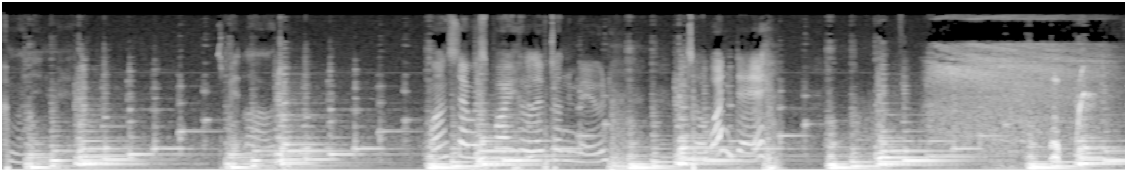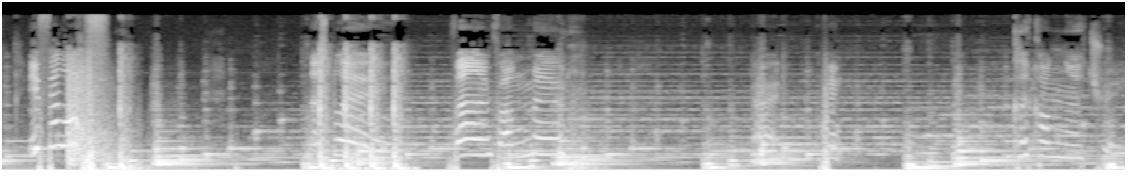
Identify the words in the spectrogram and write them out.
Come on, it's a bit loud. Once there was a boy who lived on the moon. Until one day, he fell off. Let's play. Falling from the moon. Tree.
